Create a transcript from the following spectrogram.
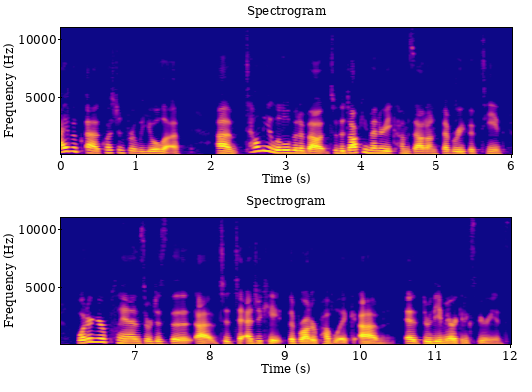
I have a, a, question for Leola. Um, tell me a little bit about, so the documentary comes out on February 15th. What are your plans or just the, uh, to, to educate the broader public um, through the American experience?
